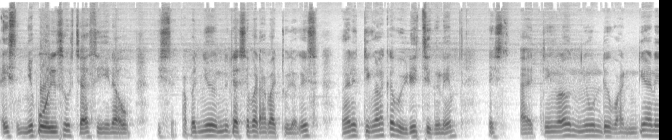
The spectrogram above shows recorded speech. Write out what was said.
ഗൈസ് ഇനി പോലീസ് കുടിച്ചാൽ സീനാവും. അപ്പം ഇനി ഒന്നും രക്ഷപ്പെടാൻ പറ്റൂല. ഗൈസ് അങ്ങനെ ഇറ്റിങ്ങളൊക്കെ വെടിവെച്ചിക്കണേ ഇറ്റിങ്ങളൊന്നും ഉണ്ട്. വണ്ടിയാണ്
